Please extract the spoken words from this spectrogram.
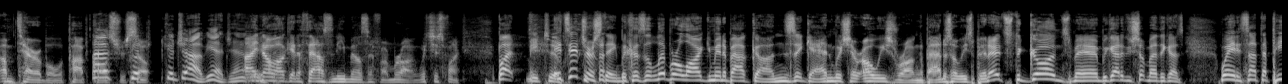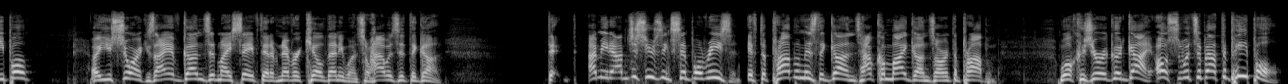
I'm terrible with pop culture, good, so good job. Yeah, Janet. I know I'll get a thousand emails if I'm wrong, which is fine. But Me too. it's interesting because the liberal argument about guns, again, which they're always wrong about, has always been it's the guns, man. We got to do something about the guns. Wait, it's not the people? Are you sure? Because I have guns in my safe that have never killed anyone. So how is it the gun? I mean, I'm just using simple reason. If the problem is the guns, how come my guns aren't the problem? Well, because you're a good guy. Oh, so it's about the people.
